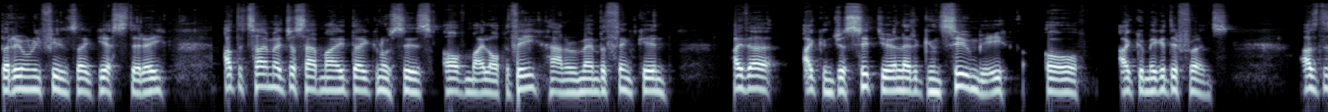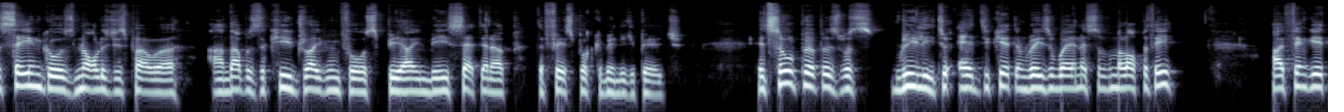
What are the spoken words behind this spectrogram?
but it only feels like yesterday. At the time, I just had my diagnosis of myelopathy, and I remember thinking either I can just sit here and let it consume me, or I could make a difference. As the saying goes, knowledge is power, and that was the key driving force behind me setting up the Facebook community page. Its sole purpose was really to educate and raise awareness of myelopathy. I think it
